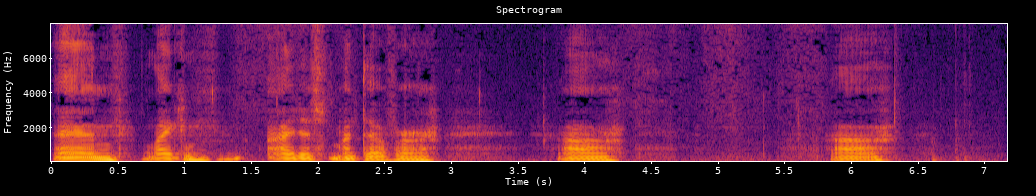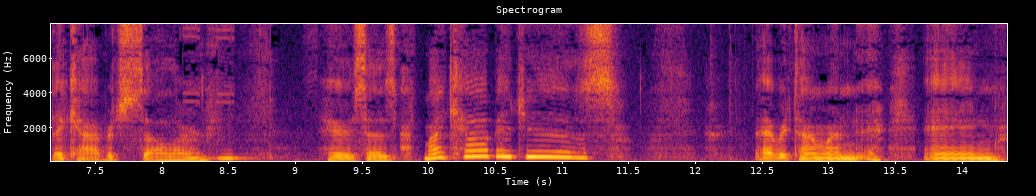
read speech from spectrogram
And like I just went over uh, uh, the cabbage seller, who says, "My cabbages." Every time when Aang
